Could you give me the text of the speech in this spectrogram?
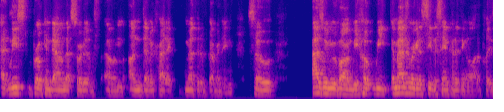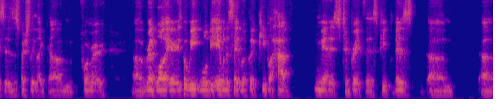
at least broken down that sort of um, undemocratic method of governing. So as we move on, we hope we imagine we're going to see the same kind of thing in a lot of places, especially like um, former uh, red wall areas. But we will be able to say, look, like people have managed to break this. People, there's um, uh,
